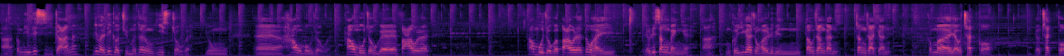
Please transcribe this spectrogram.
啊咁要啲時間啦，因為呢個全部都係用 east 做嘅，用誒酵母做嘅，酵母做嘅包咧，酵母做嘅包咧都係。有啲生命嘅，啊，咁佢依家仲喺裏邊鬥爭緊、掙扎緊，咁啊有七個，有七個，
